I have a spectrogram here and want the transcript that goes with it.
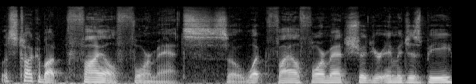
Let's talk about file formats. So what file format should your images be?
